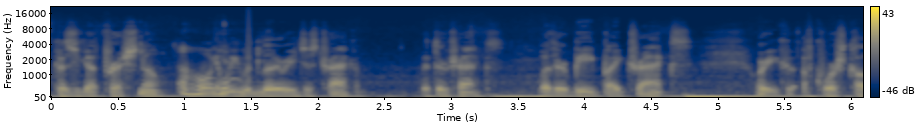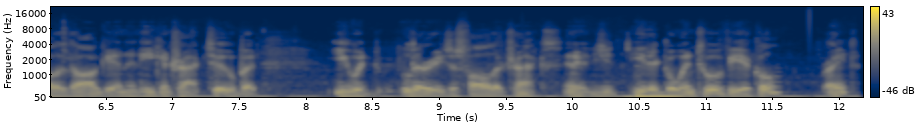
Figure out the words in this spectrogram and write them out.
because you got fresh snow. Oh, and we would literally just track them with their tracks, whether it be bike tracks, or you could, of course, call a dog in and he can track too, but you would literally just follow their tracks. And it, you either go into a vehicle, right,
